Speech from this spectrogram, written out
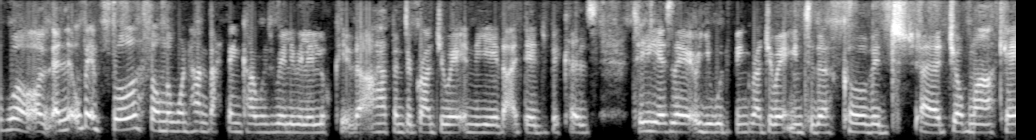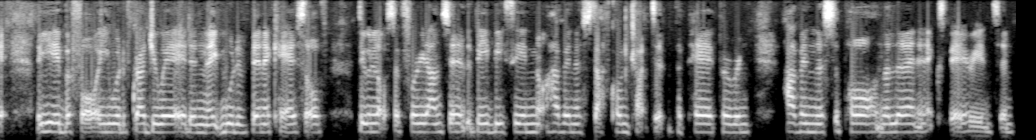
well, a little bit of both. On the one hand, I think I was really, really lucky that I happened to graduate in the year that I did because two years later you would have been graduating into the COVID uh, job market. The year before you would have graduated and it would have been a case of doing lots of freelancing at the BBC and not having a staff contract at the paper and having the support and the learning experience and,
